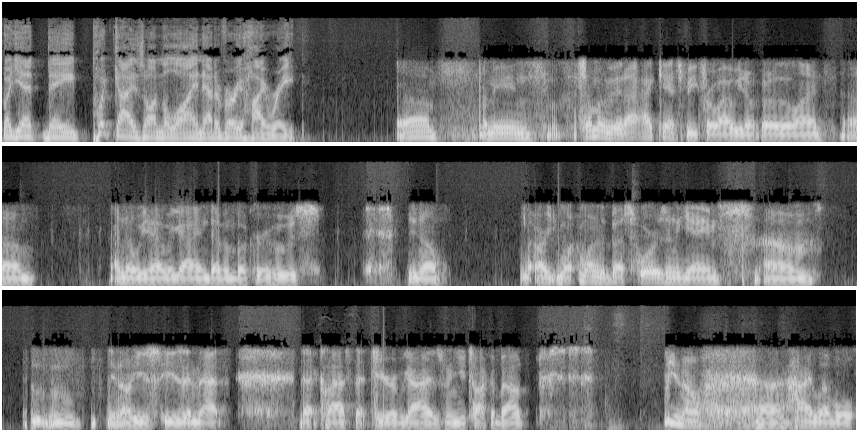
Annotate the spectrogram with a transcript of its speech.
but yet they put guys on the line at a very high rate? Um, I mean, some of it I, I can't speak for why we don't go to the line. Um, I know we have a guy in Devin Booker who's, you know, our, one of the best scorers in the game. Um, and, you know, he's he's in that that class, that tier of guys. When you talk about, you know, uh, high level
